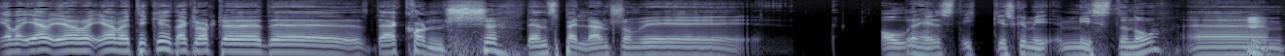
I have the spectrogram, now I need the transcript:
jeg, jeg, jeg, jeg veit ikke. Det er klart, det, det, er kanskje den spilleren som vi aller helst ikke skulle miste nå. Mm.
